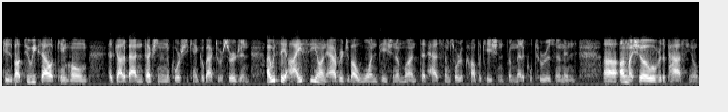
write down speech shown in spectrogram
She's about two weeks out, came home, has got a bad infection, and of course, she can't go back to her surgeon. I would say I see on average about one patient a month that has some sort of complication from medical tourism. And uh, on my show over the past, you know,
